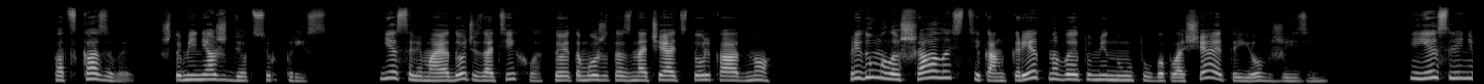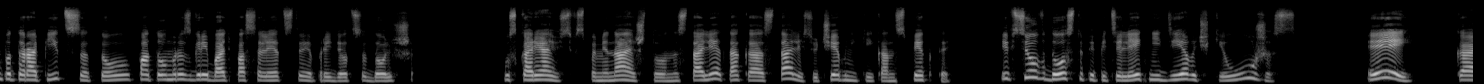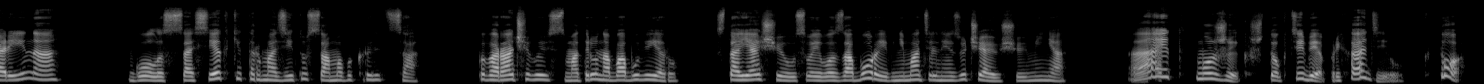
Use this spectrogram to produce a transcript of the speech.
подсказывает, что меня ждет сюрприз. Если моя дочь затихла, то это может означать только одно — Придумала шалость и конкретно в эту минуту воплощает ее в жизнь. И если не поторопиться, то потом разгребать последствия придется дольше. Ускоряюсь, вспоминая, что на столе так и остались учебники и конспекты, и все в доступе пятилетней девочки. Ужас! «Эй, Карина!» Голос соседки тормозит у самого крыльца. Поворачиваюсь, смотрю на бабу Веру, стоящую у своего забора и внимательно изучающую меня. «А этот мужик, что к тебе приходил, кто?»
